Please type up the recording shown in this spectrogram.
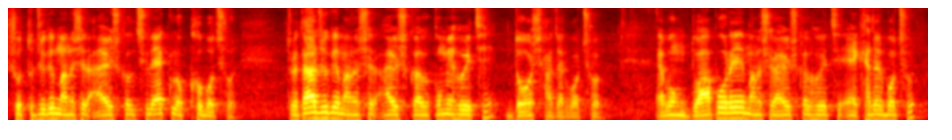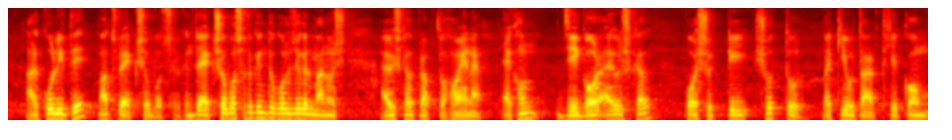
সত্যযুগে মানুষের আয়ুষ্কাল ছিল এক লক্ষ বছর। ত্রেতা যুগে মানুষের আয়ুষ্কাল কমে হয়েছে দশ হাজার বছর। এবং দ্বাপরে মানুষের আয়ুষ্কাল হয়েছে এক হাজার বছর। আর কলিতে মাত্র একশো বছর। কিন্তু একশো বছর কিন্তু কলিযুগের মানুষ আয়ুষ্কাল প্রাপ্ত হয় না। এখন যে গড় আয়ুষ্কাল পঁয়ষট্টি, সত্তর, বা কেউ তার থেকে কম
